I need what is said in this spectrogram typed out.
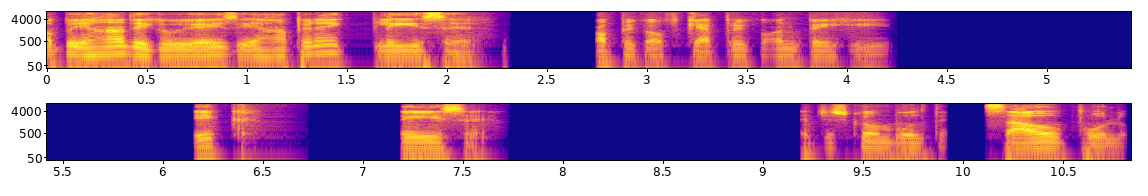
अब यहाँ देखोगे गाइस यहाँ पे ना एक प्लेस है। ट्रॉपिक ऑफ़ कैप्रिकॉन पे ही एक प्लेस है, जिसको हम बोलते हैं Sao Paulo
